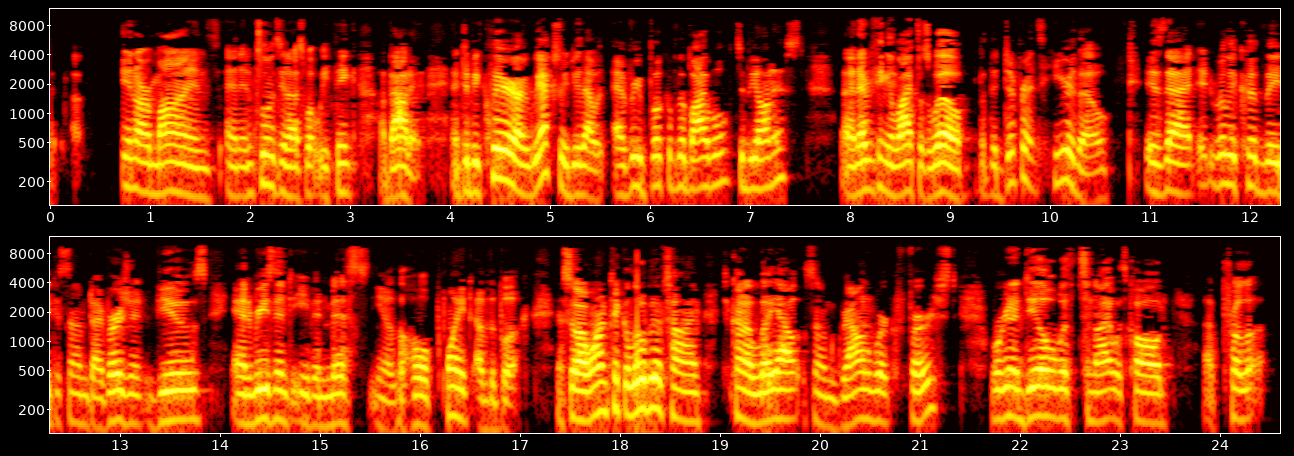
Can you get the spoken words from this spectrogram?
in our minds and influencing us what we think about it. And to be clear, we actually do that with every book of the Bible, to be honest, and everything in life as well. But the difference here, though, is that it really could lead to some divergent views and reason to even miss, you know, the whole point of the book. And so I want to take a little bit of time to kind of lay out some groundwork first. We're going to deal with tonight what's called a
